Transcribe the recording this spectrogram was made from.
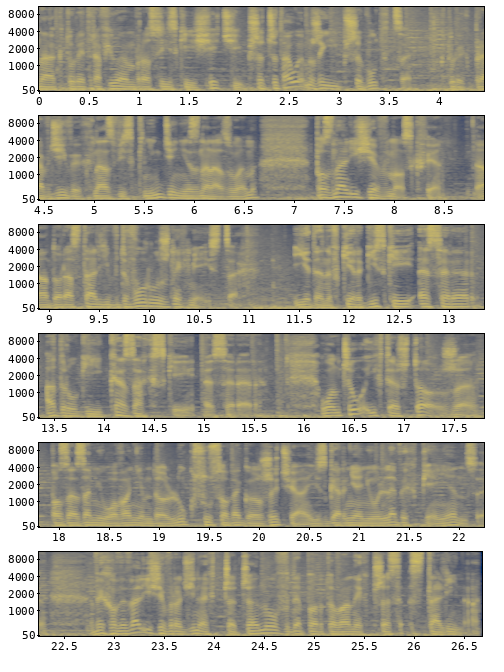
na który trafiłem w rosyjskiej sieci, przeczytałem, że jej przywódcy, których prawdziwych nazwisk nigdzie nie znalazłem, poznali się w Moskwie, a dorastali w dwóch różnych miejscach. Jeden w kirgiskiej SRR, a drugi kazachskiej SRR. Łączyło ich też to, że poza zamiłowaniem do luksusowego życia i zgarnianiu lewych pieniędzy, wychowywali się w rodzinach Czeczenów deportowanych przez Stalina,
